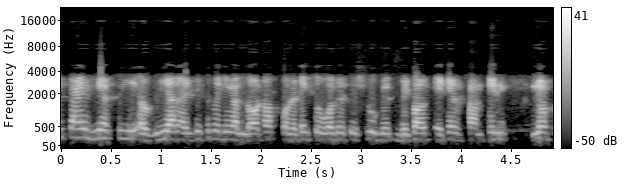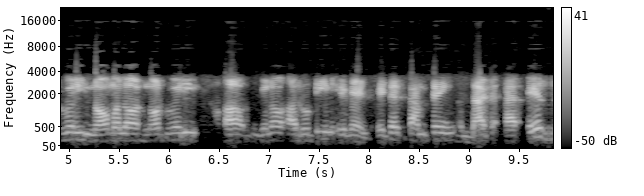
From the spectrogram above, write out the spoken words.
This time, we are, see, uh, we are anticipating a lot of politics over this issue because it is something not very normal or not very, uh, you know, a routine event. It is something that uh, is,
